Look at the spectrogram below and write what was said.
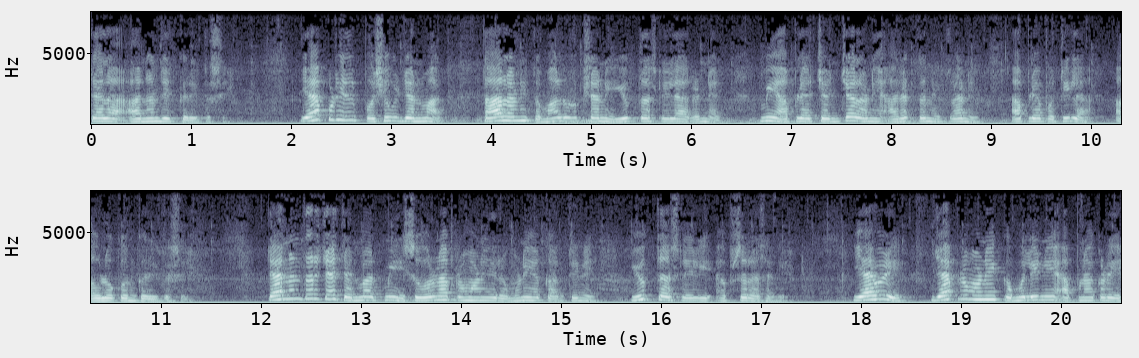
त्याला आनंदित करीत असे. यापुढील पशुजन्मात ताल आणि तमाल वृक्षाने युक्त असलेल्या अरण्यात मी आपल्या चंचल आणि आरक्त नेत्राने आपल्या पतीला अवलोकन करीत असे. त्यानंतरच्या जन्मात मी सुवर्णाप्रमाणे रमणीय कांतीने युक्त असलेली अप्सरा झाली. यावेळी ज्याप्रमाणे कमलीने आपणाकडे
